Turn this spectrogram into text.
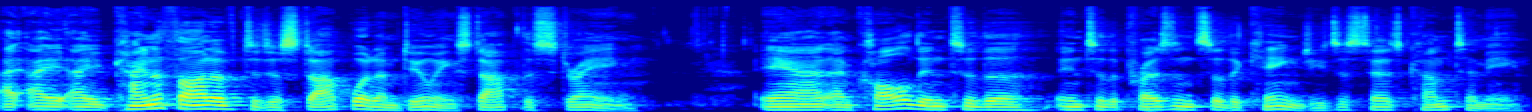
I, I, I kind of thought of to just stop what I'm doing, stop the straying and I'm called into the into the presence of the King. Jesus says, "Come to me."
